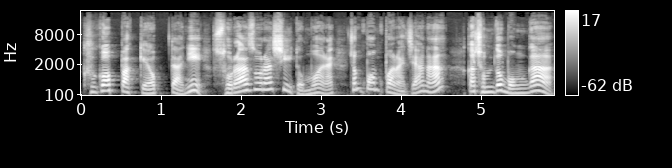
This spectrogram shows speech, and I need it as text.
그것밖에 없다니 소라소라시도 뭐하나 좀 뻔뻔하지 않아? 그러니까 좀 더 뭔가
